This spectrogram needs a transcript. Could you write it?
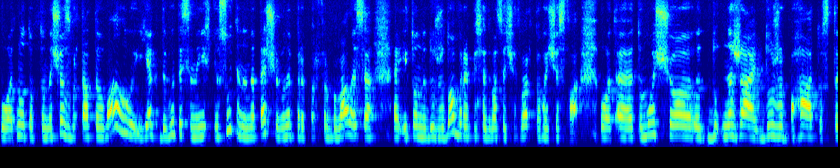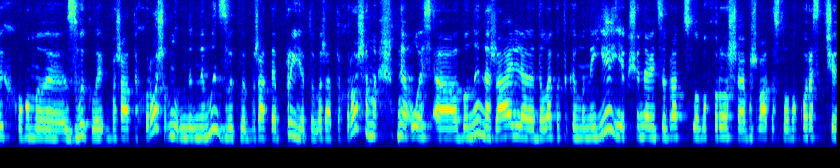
От ну тобто на що звертати увагу, і як дивитися на їхню суть, а не на те, що вони перефарбувалися, е, і то не дуже добре після 24 числа. От е, тому, що ду- на жаль, дуже багато з тих, кого ми звикли вважати хорошим. Ну не- ми звикли вважати, а прийнято вважати хорошими. Не ось вони на жаль далеко такими не є. І якщо навіть забрати слово хороше, а вживати слово користь чи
